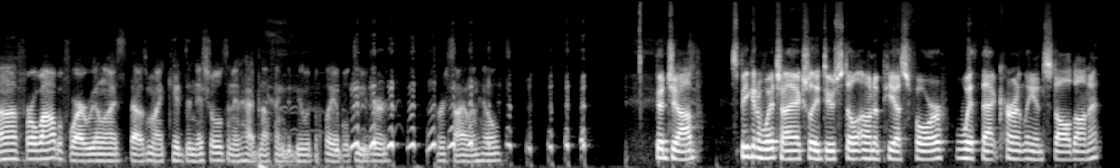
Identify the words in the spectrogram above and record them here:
uh, for a while before I realized that was my kid's initials and it had nothing to do with the playable teaser for Silent Hills. Good job. Speaking of which, I actually do still own a PS4 with that currently installed on it.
